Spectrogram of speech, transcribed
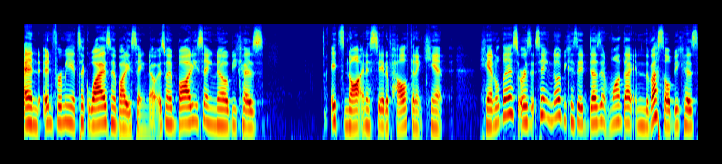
and and for me it's like why is my body saying no is my body saying no because it's not in a state of health and it can't handle this? Or is it saying no because it doesn't want that in the vessel because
